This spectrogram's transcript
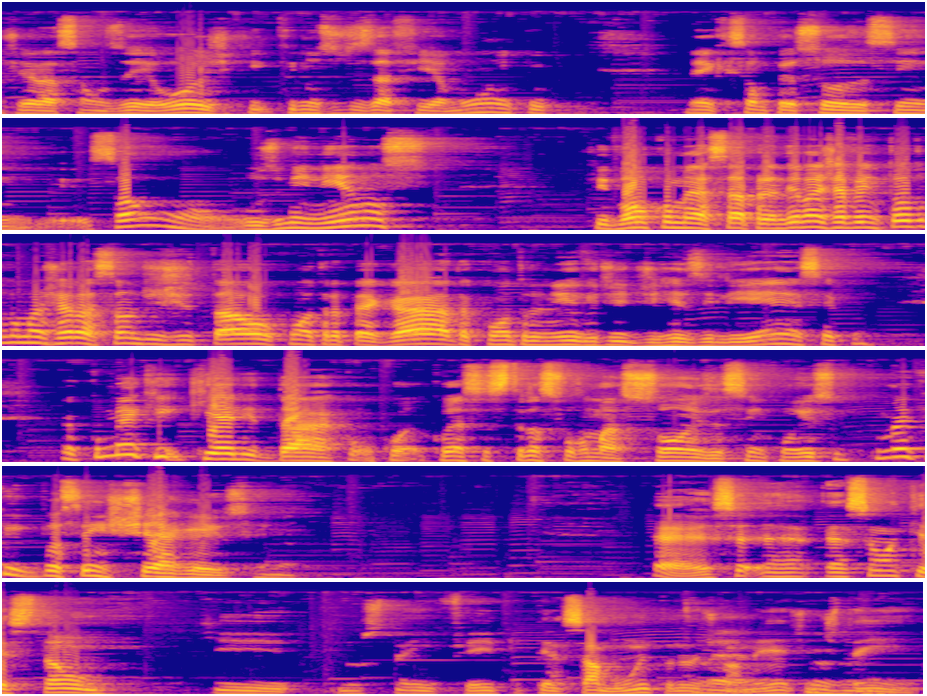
geração Z hoje, que, que nos desafia muito, né, que são pessoas assim, são os meninos que vão começar a aprender, mas já vem toda numa geração digital com outra pegada, com outro nível de, de resiliência. Como é que, que é lidar com, com, essas transformações, assim, com isso? Como é que você enxerga isso, Renato? É, essa é, essa é uma questão que nos tem feito pensar muito né, ultimamente. É. A, gente uhum. tem,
